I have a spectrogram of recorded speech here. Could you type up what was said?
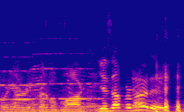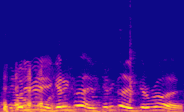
for your incredible blog. You're self-promoted. what do you mean? Getting close, getting close, get right.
